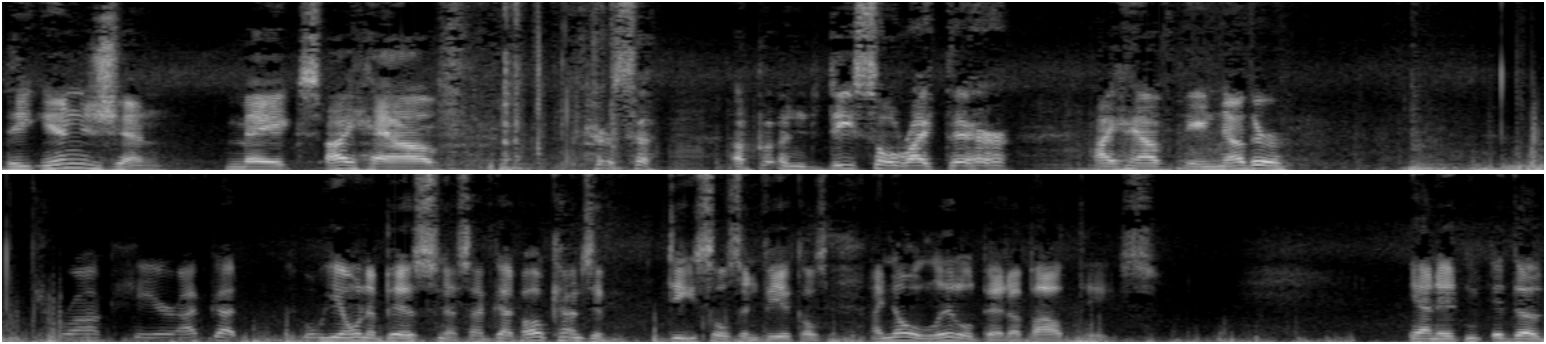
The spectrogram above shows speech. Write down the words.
The engine makes, I have, there's a, a, a diesel right there. I have another truck here. I've got, we own a business. I've got all kinds of diesels and vehicles. I know a little bit about these and it, the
